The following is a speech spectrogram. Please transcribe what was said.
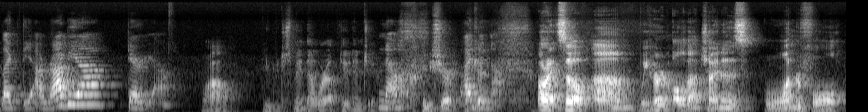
like the Arabia Daria. Wow. You just made that word up too, didn't you? No, Are you sure? I did not. All right. So um, we heard all about China's wonderful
